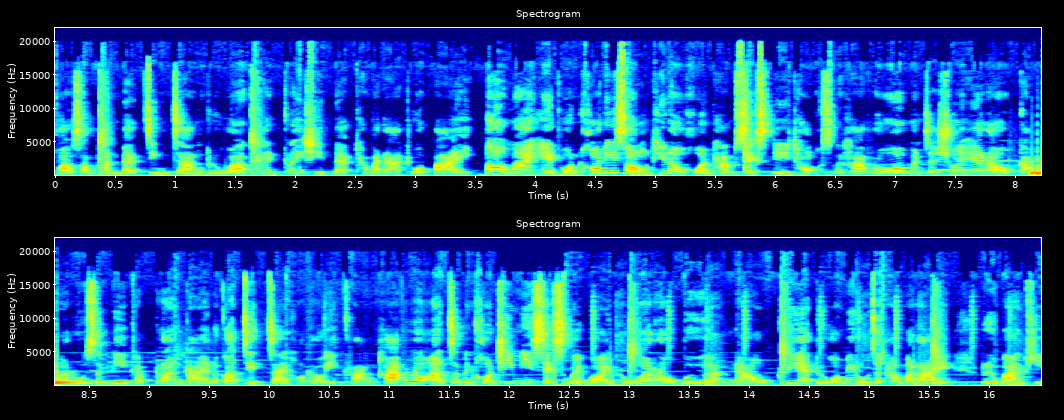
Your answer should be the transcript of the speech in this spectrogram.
ความสัมพันธ์แบบจริงจังหรือว่าการใกล้ชิดแบบธรรมดาทั่วไป ต่อมาเหตุผลข้อที่ 2 ที่เราควรทำ sex detox นะคะ เพราะว่ามันจะช่วยให้เรากลับมารู้สึกดีกับร่างกาย แล้วก็จิตใจของเราอีกครั้งค่ะ เราอาจจะเป็นคนที่มีเซ็กส์บ่อยๆ เพราะว่าเราเบื่อเหงาเครียดหรือว่าไม่รู้จะทำอะไร หรือบางที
